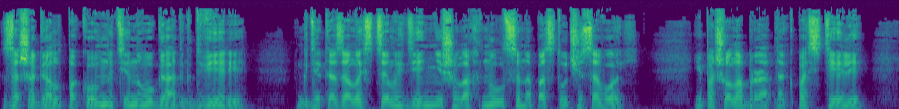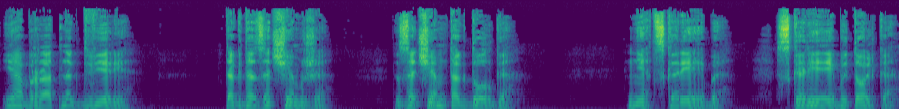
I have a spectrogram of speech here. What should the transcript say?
Зашагал по комнате наугад к двери, где, казалось, целый день не шелохнулся на посту часовой, и пошел обратно к постели и обратно к двери. Тогда зачем же? Зачем так долго? Нет, скорее бы, скорее бы только.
